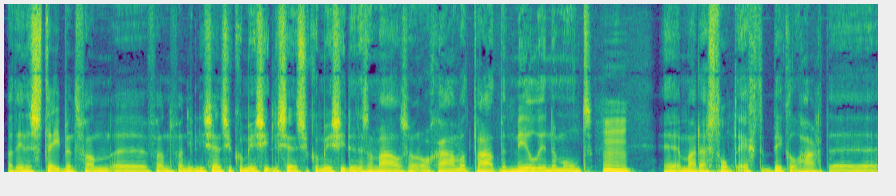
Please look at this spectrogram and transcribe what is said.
wat in het statement van, uh, van, van die licentiecommissie... licentiecommissie, dat is normaal zo'n orgaan... wat praat met mail in de mond... Mm maar daar stond echt bikkelharde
